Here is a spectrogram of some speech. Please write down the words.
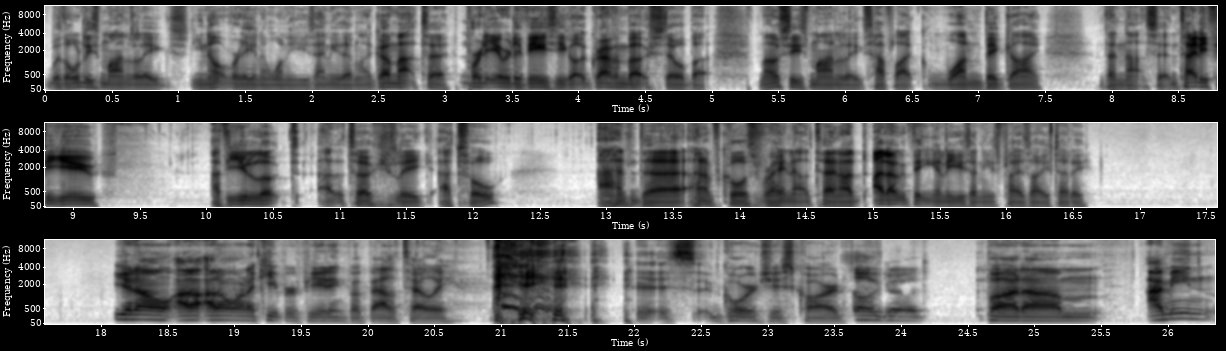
with all these minor leagues, you're not really going to want to use any of them. Like going back to mm. pretty Eredivisie, you got a Gravenberch still, but most of these minor leagues have like one big guy. Then that's it. And Teddy, for you, have you looked at the Turkish league at all? And uh, and of course, rating out of ten. I, I don't think you're going to use any of these players, are you, Teddy? You know, I, I don't want to keep repeating, but Balotelli, it's a gorgeous card. So good. But um, I mean,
